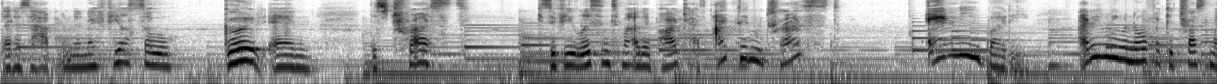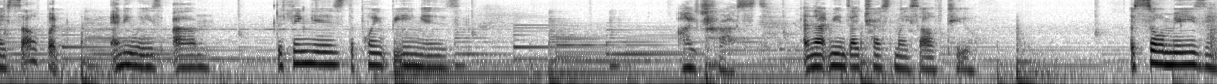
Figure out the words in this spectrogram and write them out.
that has happened, and I feel so good and this trust. Because if you listen to my other podcast, I didn't trust anybody. I didn't even know if I could trust myself. But, anyways, um, the thing is, the point being is, I trust. And that means I trust myself too. It's so amazing.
